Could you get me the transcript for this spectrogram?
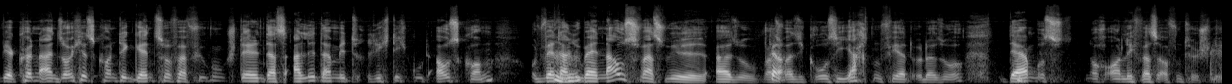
wir können ein solches Kontingent zur Verfügung stellen, dass alle damit richtig gut auskommen. Und wer mhm. darüber hinaus was will, also was ja. weiß ich, große Yachten fährt oder so, der muss noch ordentlich was auf den Tisch legen.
